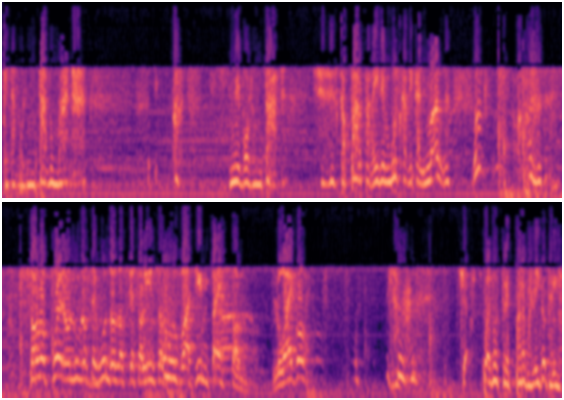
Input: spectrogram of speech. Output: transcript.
que la voluntad humana. Mi voluntad es escapar para ir en busca de Calimán. Solo fueron unos segundos los que Solín sostuvo a Jim Preston. Luego, Ya puedo trepar valido de mis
